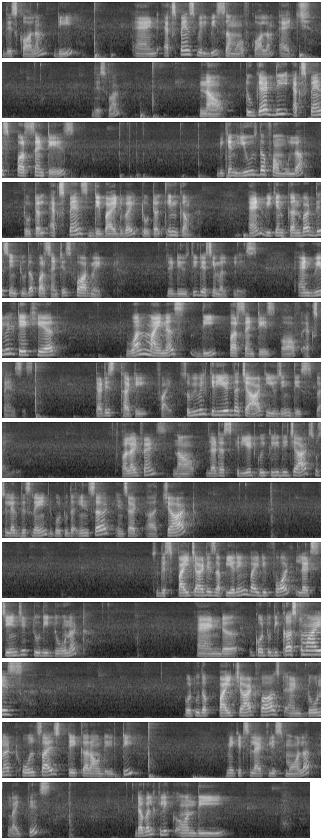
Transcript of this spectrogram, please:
this column D and expense will be sum of column H. This one. Now to get the expense percentage we can use the formula total expense divided by total income. And we can convert this into the percentage format reduce the decimal place. And we will take here 1 minus the percentage of expenses. That is 35 so we will create the chart using this value. Alright friends. Now let us create quickly the chart. So select this range. Go to the insert. Insert a chart so this pie chart is appearing by default. Let's change it to the donut and uh, go to the customize. Go to the pie chart first and donut hole size take around 80 make it slightly smaller like this. Double click on the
